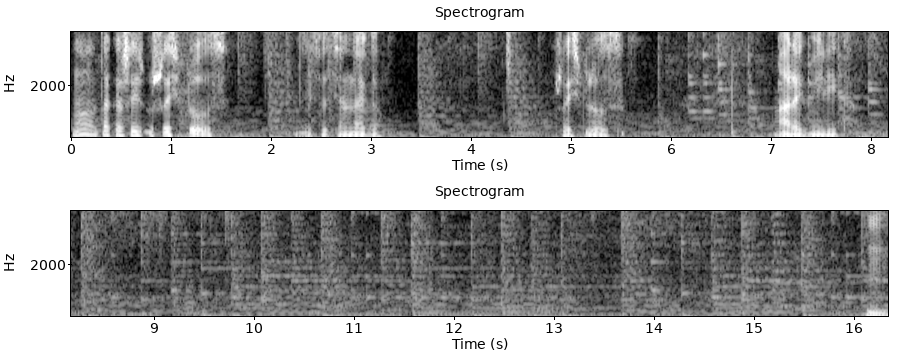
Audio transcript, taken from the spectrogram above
No, taka 6, 6 plus. Nic specjalnego. 6 plus. Arek Milik. Hmm.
